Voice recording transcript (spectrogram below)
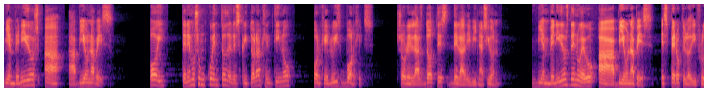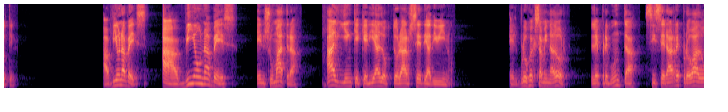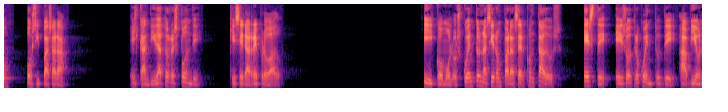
Bienvenidos a Había una vez. Hoy tenemos un cuento del escritor argentino Jorge Luis Borges sobre las dotes de la adivinación. Bienvenidos de nuevo a Había una vez. Espero que lo disfruten. Había una vez, había una vez en Sumatra alguien que quería doctorarse de adivino. El brujo examinador le pregunta si será reprobado o si pasará. El candidato responde que será reprobado. Y como los cuentos nacieron para ser contados, este es otro cuento de Había.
